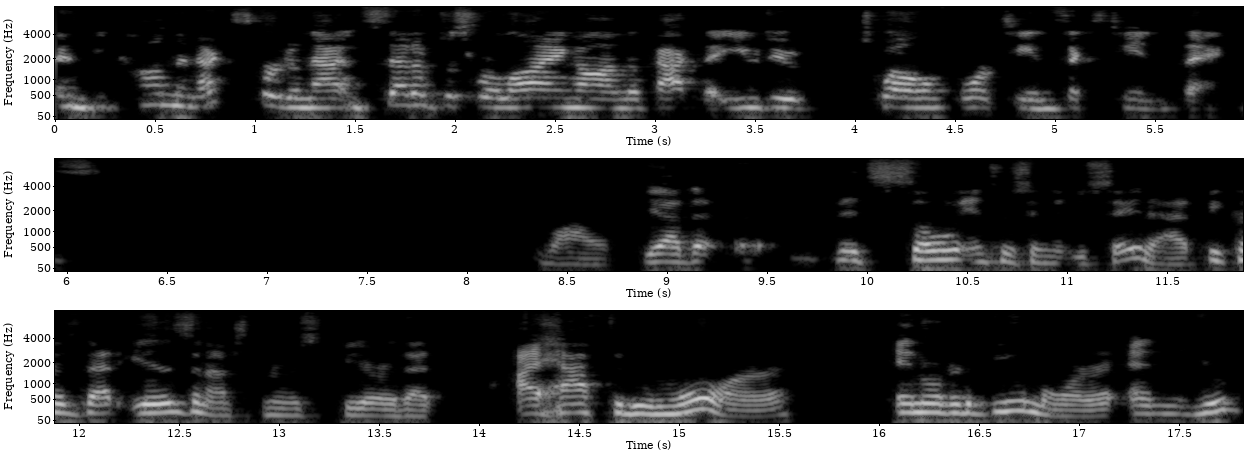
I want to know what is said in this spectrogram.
and become an expert in that instead of just relying on the fact that you do 12, 14, 16 things. Wow. Yeah, that, it's so interesting that you say that because that is an entrepreneur's fear that I have to do more in order to be more. And you've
